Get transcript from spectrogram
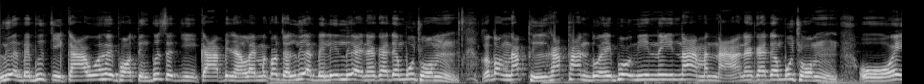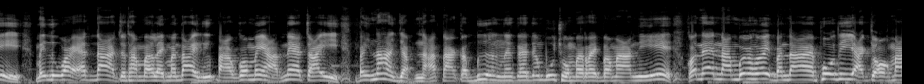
เลื่อนไปพฤศจิกาเว้ยเฮ้ยพอถึงพฤศจิกาเป็นอย่างไรมันก็จะเลื่อนไปเรื่อยๆนะครับท่านผู้ชม ก็ต้องนับถือครับท่านโดยไอ้พวกนี้ในหน้ามันหนานะครับท่านผู้ชม โอ้ยไม่รู้ว่าแอดด้าจะทำอะไรมันได้หรือเปล่าก็ไม่อาจแน่ใจ ใบหน้าหยับหนาตากระเบื้องนะครับท่านผู้ชมอะไรประมาณนี้ ก็แนะนำเว้ยเฮ้ยบรรดาพวกที่อยากจะออกมา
